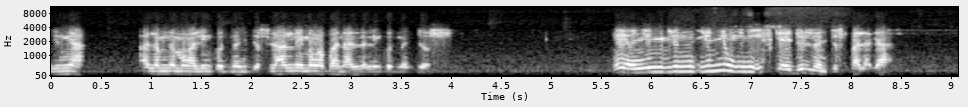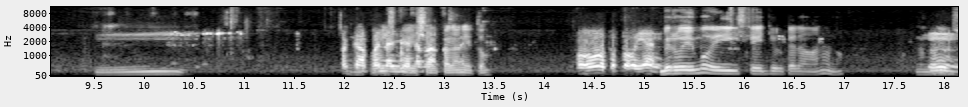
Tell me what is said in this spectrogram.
yun nga, alam ng mga lingkod ng Diyos, lalo na yung mga banal na lingkod ng Diyos. Ngayon, yun, yun, yun yung ini-schedule ng Diyos talaga. Hmm. Pagka banal niya naman. pala nito. Oo, totoo yan. Biruin mo, i-schedule ka lang ano, no? Ng Mm. Diyos.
